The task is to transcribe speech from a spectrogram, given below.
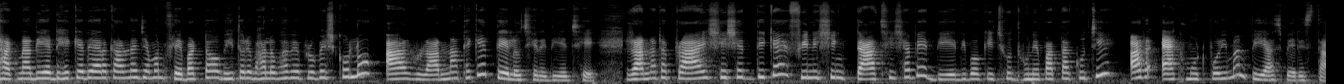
ঢাকনা দিয়ে ঢেকে দেওয়ার কারণে যেমন ফ্লেভারটাও ভিতরে ভালোভাবে প্রবেশ করল, আর রান্না থেকে তেলও ছেড়ে দিয়েছে। রান্নাটা প্রায় শেষের দিকে ফিনিশিং টাচ হিসাবে দিয়ে দিব কিছু ধনে পাতা কুচি আর এক মুঠ পরিমাণ পেঁয়াজ বেরেস্তা।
